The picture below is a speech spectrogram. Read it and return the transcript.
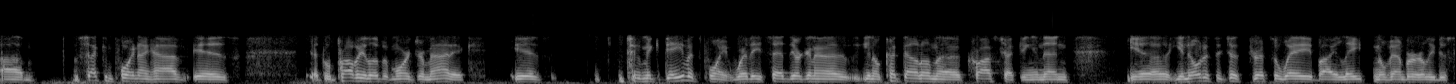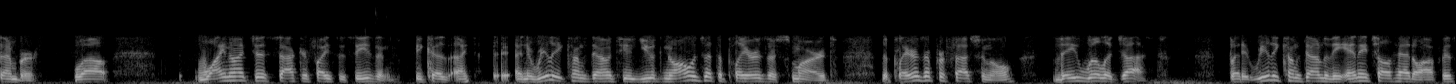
Um, the second point I have is it'll probably a little bit more dramatic is to McDavid's point where they said they're going to, you know, cut down on the cross checking and then you, you notice it just drifts away by late November, early December. Well, why not just sacrifice the season? Because I, and it really comes down to you acknowledge that the players are smart, the players are professional, they will adjust. But it really comes down to the NHL head office.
